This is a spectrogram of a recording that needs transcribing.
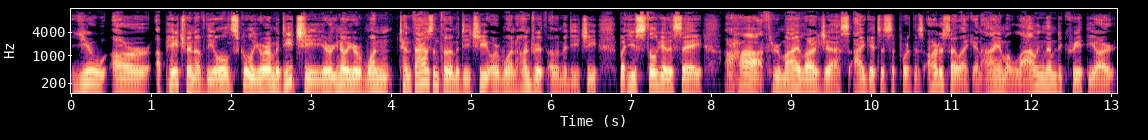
you are a patron of the old school. You're a Medici. You're, you know, you're one ten thousandth of a Medici or one hundredth of a Medici, but you still get to say, aha, through my largesse, I get to support this artist I like, and I am allowing them to create the art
